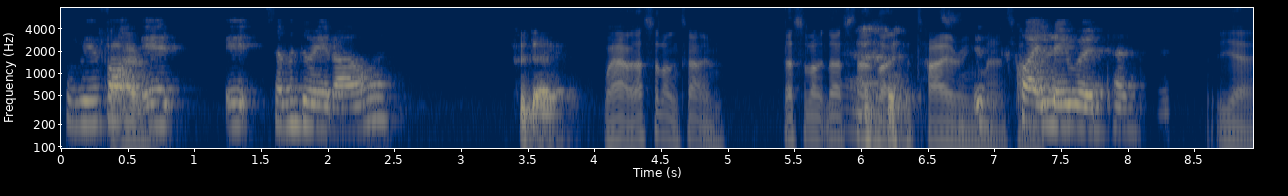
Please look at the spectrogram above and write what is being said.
Probably about Five. eight, eight, seven to eight hours. per day. Wow, that's a long time. That's a long. That sounds like a tiring amount. It's quite labor intensive. Yeah.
